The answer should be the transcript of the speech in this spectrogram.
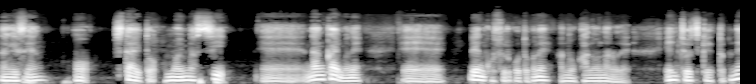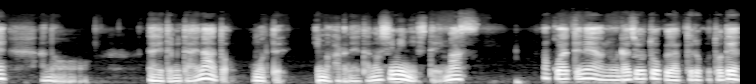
投げ銭をしたいと思いますし、えー、何回もね、えー、連呼することもね、あの、可能なので、延長チケットもね、あの、投げてみたいなと思って、今からね、楽しみにしています。まあ、こうやってね、あの、ラジオトークやってることで、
